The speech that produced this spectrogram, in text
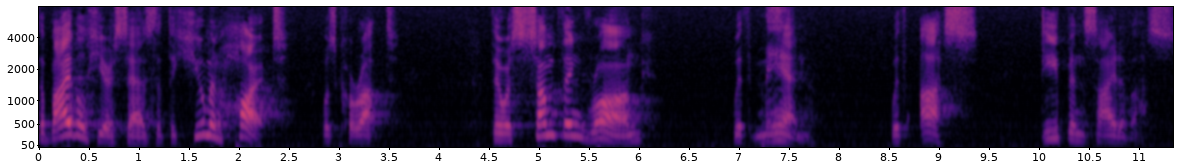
The Bible here says that the human heart was corrupt. There was something wrong with man, with us, deep inside of us.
